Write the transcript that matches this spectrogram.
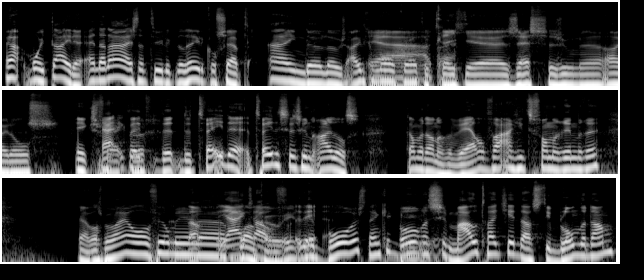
Ja, mooie tijden. En daarna is natuurlijk dat hele concept eindeloos uitgemolken. Ja, Toen kreeg je zes seizoenen Idols, X Ja, ik weet, de, de tweede, het tweede seizoen Idols kan me dan nog wel vaag iets van herinneren. Ja, was bij mij al veel meer Dan- eh ja, ik zou- Eh, eh, Boris, denk ik. Boris Mout had je, dat is die blonde dan.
